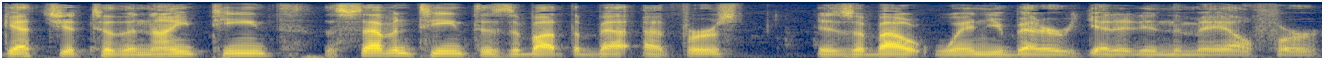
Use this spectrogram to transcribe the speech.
gets you to the 19th. The 17th is about the be- uh, first is about when you better get it in the mail for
